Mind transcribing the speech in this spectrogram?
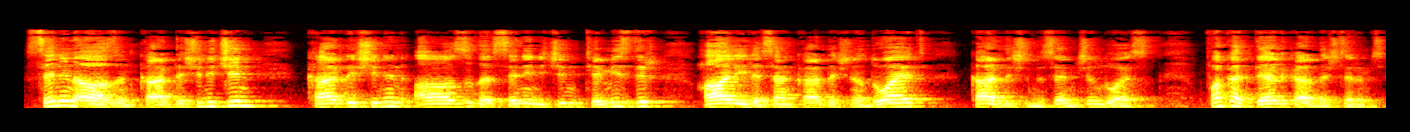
senin ağzın kardeşin için, kardeşinin ağzı da senin için temizdir. Haliyle sen kardeşine dua et, kardeşin de senin için dua etsin. Fakat değerli kardeşlerimiz,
